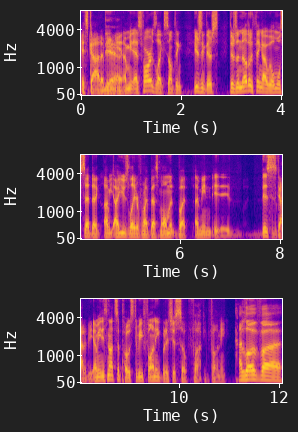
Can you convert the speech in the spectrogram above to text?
It's gotta be, Yeah. man. I mean, as far as like something, here's the thing. There's there's another thing I almost said that I, I use later for my best moment, but I mean, it, it- this has got to be. I mean, it's not supposed to be funny, but it's just so fucking funny. I love uh,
